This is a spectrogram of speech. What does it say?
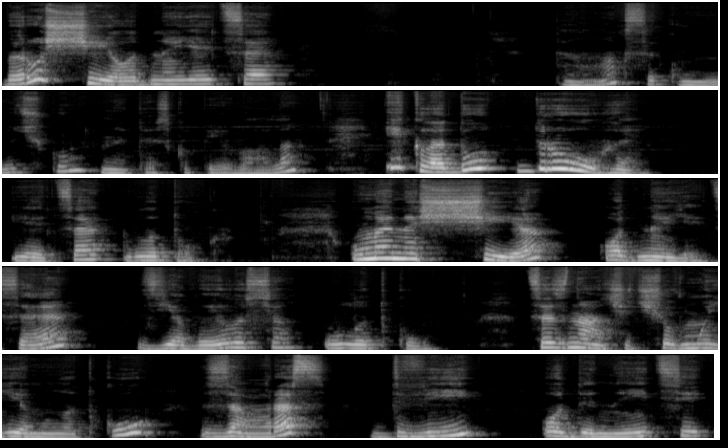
беру ще одне яйце. Так, секундочку, не те скопіювала. І кладу друге яйце в лоток. У мене ще одне яйце з'явилося у лотку. Це значить, що в моєму лотку зараз дві одиниці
